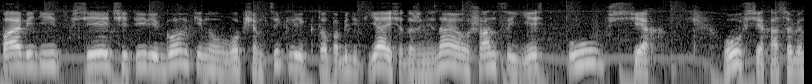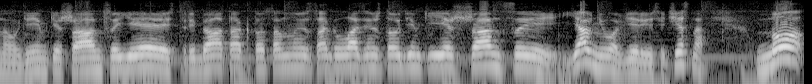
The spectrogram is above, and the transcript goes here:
победит все четыре гонки? Ну, в общем цикле, кто победит, я еще даже не знаю. Шансы есть у всех. У всех, особенно у Димки, шансы есть. Ребята, кто со мной согласен, что у Димки есть шансы? Я в него верю, если честно. Но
